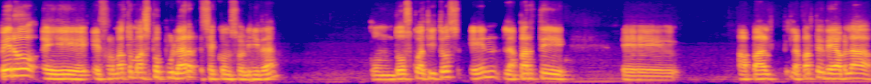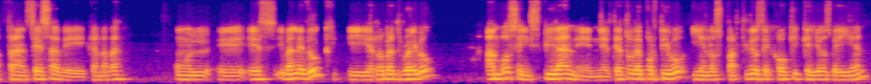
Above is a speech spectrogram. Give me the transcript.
Pero eh, el formato más popular se consolida con dos cuatitos en la parte, eh, la parte de habla francesa de Canadá. Eh, es Iván Leduc y Robert Rabel, ambos se inspiran en el teatro deportivo y en los partidos de hockey que ellos veían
